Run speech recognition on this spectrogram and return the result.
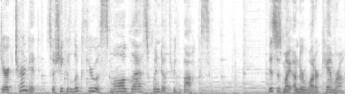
Derek turned it so she could look through a small glass window through the box. This is my underwater camera.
